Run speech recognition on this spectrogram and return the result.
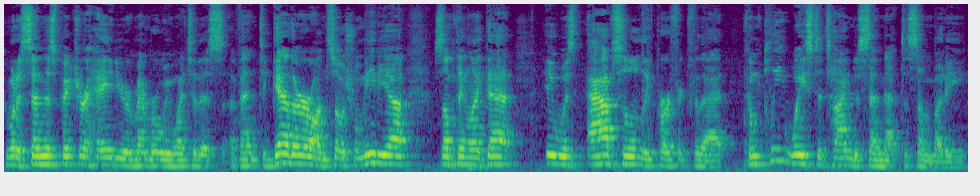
you want to send this picture, hey, do you remember we went to this event together on social media, something like that. It was absolutely perfect for that. Complete waste of time to send that to somebody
